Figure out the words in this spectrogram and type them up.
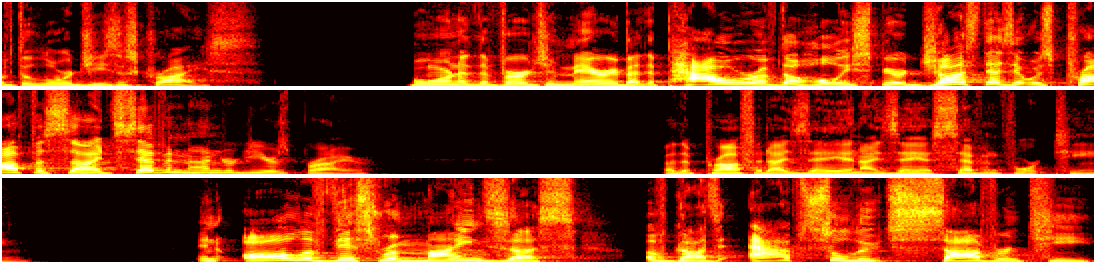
of the Lord Jesus Christ, born of the Virgin Mary by the power of the Holy Spirit, just as it was prophesied 700 years prior by the prophet Isaiah in Isaiah 7:14. And all of this reminds us of God's absolute sovereignty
